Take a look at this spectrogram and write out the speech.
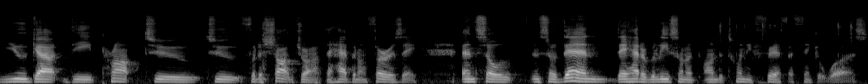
you got the prompt to to for the shock drop that happened on Thursday, and so and so then they had a release on a, on the 25th, I think it was.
